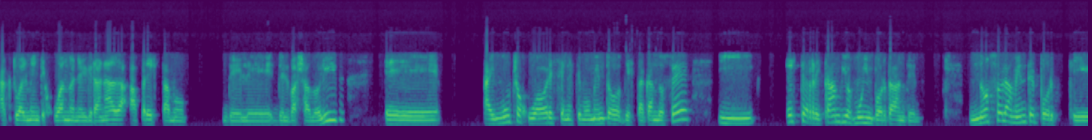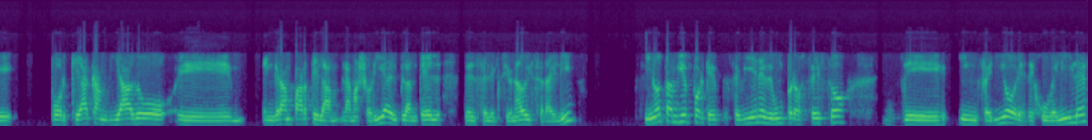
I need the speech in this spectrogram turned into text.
actualmente jugando en el Granada a préstamo del, del Valladolid. hay muchos jugadores en este momento destacándose y este recambio es muy importante, no solamente porque, porque ha cambiado eh, en gran parte la, mayoría del plantel del seleccionado israelí, sino también porque se viene de un proceso de inferiores, de juveniles,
